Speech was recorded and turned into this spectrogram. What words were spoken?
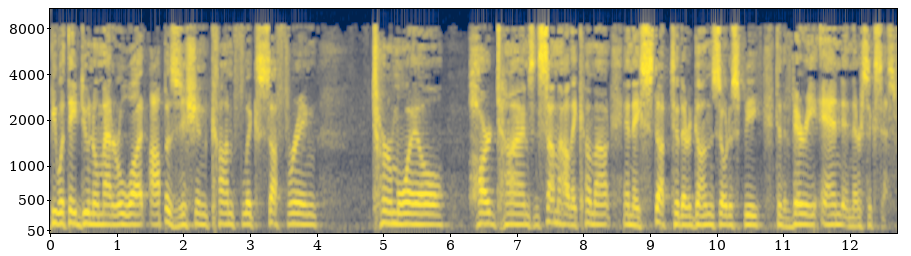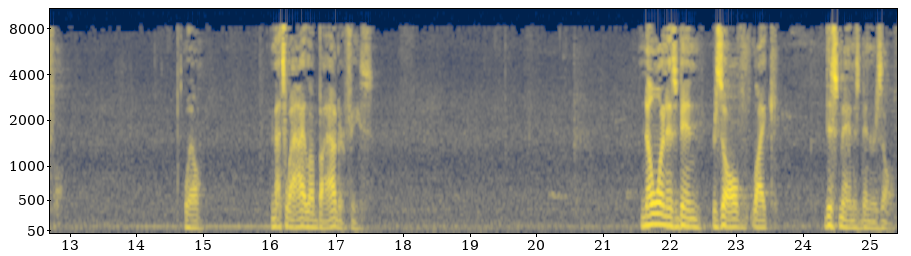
be what they do no matter what. Opposition, conflict, suffering, turmoil, hard times and somehow they come out and they stuck to their guns, so to speak, to the very end and they're successful. Well, and that's why I love biographies. No one has been resolved like this man has been resolved.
